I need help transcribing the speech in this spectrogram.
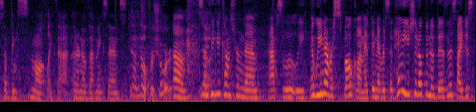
something small like that. I don't know if that makes sense. Yeah, no, for sure. Um, so I think it comes from them, absolutely. And we never spoke on it. They never said, "Hey, you should open a business." I just,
